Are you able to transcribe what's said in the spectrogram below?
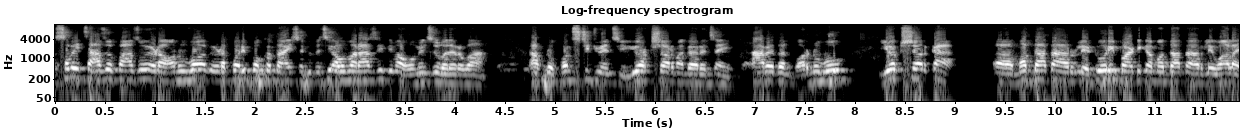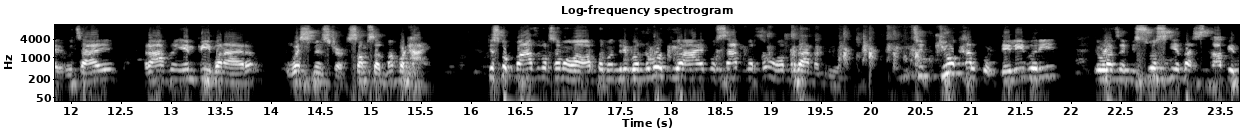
सबै चाँजो पाँजो एउटा अनुभव एउटा परिपक्वता आइसकेपछि अब म राजनीतिमा होमिन्छु भनेर उहाँ आफ्नो कन्स्टिट्युएन्सी योर्कसरमा गएर चाहिँ आवेदन भर्नुभयो। योर्कसरका मतदाताहरूले टोरी पार्टीका मतदाताहरूले उहाँलाई रुचाए र आफ्नो एमपी बनाएर वेस्टमिन्स्टर संसदमा पठाए। त्यसको पाँच वर्षमा उहाँ अर्थमन्त्री बन्नुभयो त्यो आएको सात वर्षमा उहाँ प्रधानमन्त्री हुनुभयो चाहिँ त्यो खालको डेलिभरी एउटा चाहिँ विश्वसनीयता स्थापित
